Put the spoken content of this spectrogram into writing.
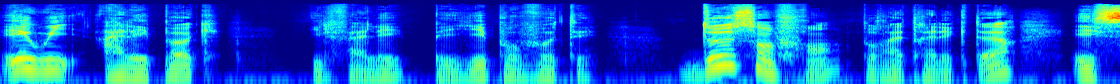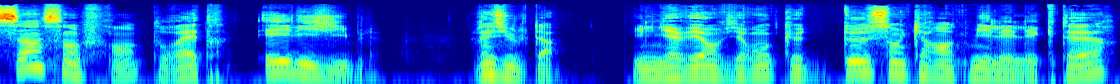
Et oui, à l'époque, il fallait payer pour voter. 200 francs pour être électeur et 500 francs pour être éligible. Résultat, il n'y avait environ que 240 000 électeurs,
